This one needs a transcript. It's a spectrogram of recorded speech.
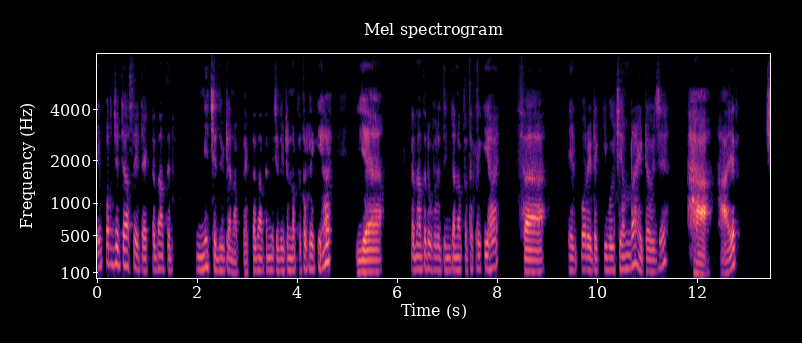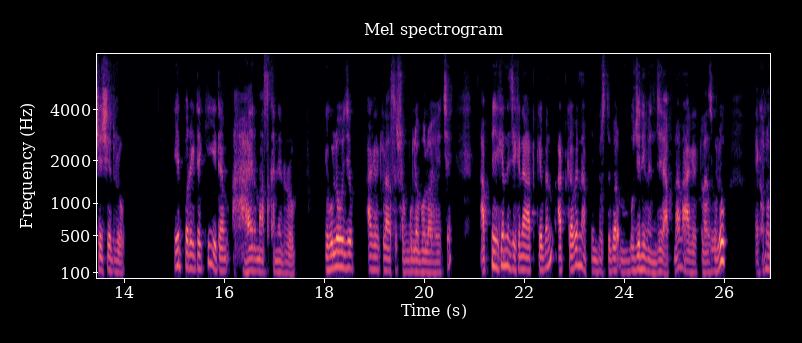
এরপর যেটা আছে, এটা একটা দাঁতের নিচে দুইটা নক্তা একটা দাঁতের নিচে দুইটা নক্তা থাকলে কি হয়? ইয়া। একটা দাঁতের উপরে তিনটা নক্তা থাকলে কি হয়? ফা। এরপর এটা কি বলছি আমরা? এটা হচ্ছে হা। হায়ের শেষের রূপ এরপর এটা কি? এটা হায়ের মাঝখানের রূপ এগুলো ওই যে আগের ক্লাসে সবগুলো বলা হয়েছে। আপনি এখানে যেখানে আটকাবেন আটকাবেন, আপনি বুঝতে পার, বুঝে নিবেন যে আপনার আগের ক্লাসগুলো এখনও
